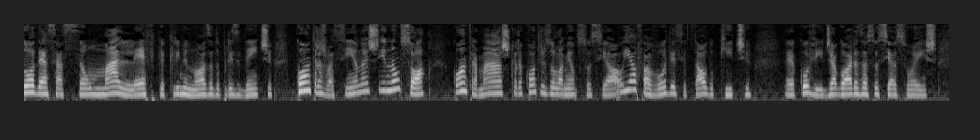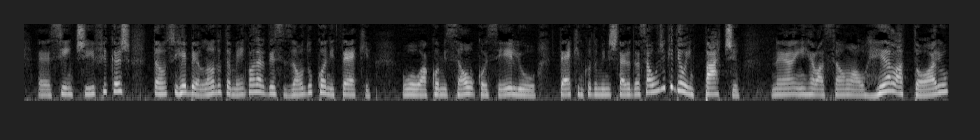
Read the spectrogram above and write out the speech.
toda essa ação maléfica, criminosa do presidente contra as vacinas e não só, contra a máscara, contra o isolamento social e a favor desse tal do kit é, Covid. Agora as associações é, científicas estão se rebelando também contra a decisão do CONITEC, ou a comissão, o conselho técnico do Ministério da Saúde, que deu empate né, em relação ao relatório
